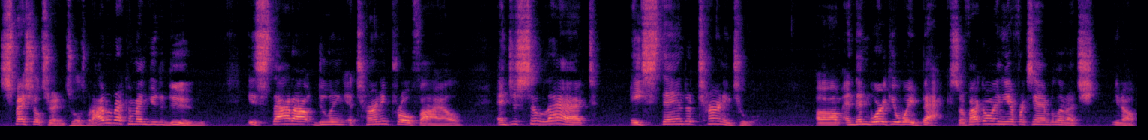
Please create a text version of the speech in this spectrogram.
special turning tools. What I would recommend you to do is start out doing a turning profile and just select a standard turning tool. Um, and then work your way back. So if I go in here, for example, and I, you know,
